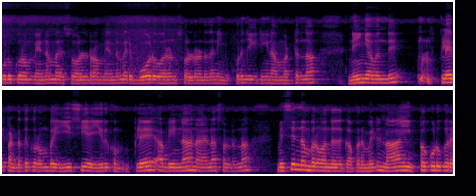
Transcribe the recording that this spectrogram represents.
கொடுக்குறோம் என்ன மாதிரி சொல்கிறோம் எந்த மாதிரி போர்டு வரும்னு சொல்கிறத நீங்கள் புரிஞ்சுக்கிட்டிங்கன்னா மட்டும்தான் நீங்கள் வந்து ப்ளே பண்ணுறதுக்கு ரொம்ப ஈஸியாக இருக்கும். ப்ளே அப்படின்னா நான் என்ன சொல்கிறேன்னா மிஷின் நம்பர் வந்ததுக்கு அப்புறமேட்டு நான் இப்போ கொடுக்குற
